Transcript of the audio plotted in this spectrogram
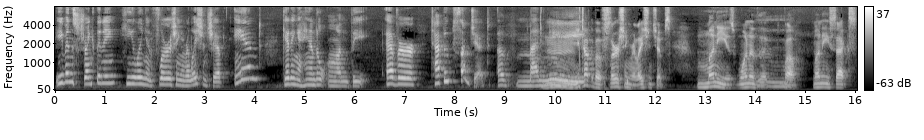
even strengthening, healing, and flourishing a relationship, and getting a handle on the ever taboo subject of money. Mm, you talk about flourishing relationships. Money is one of the, mm. well, money, sex,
